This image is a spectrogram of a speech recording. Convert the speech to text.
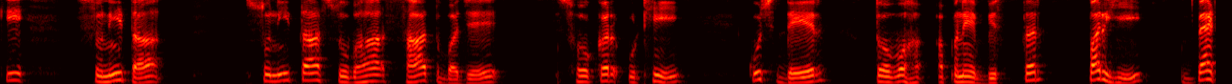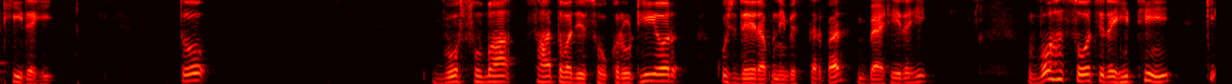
कि सुनीता सुनीता सुबह सात बजे सोकर उठी। कुछ देर तो वह अपने बिस्तर पर ही बैठी रही। तो वो सुबह सात बजे सोकर उठी और कुछ देर अपने बिस्तर पर बैठी रही। वह सोच रही थी कि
